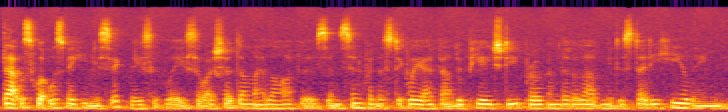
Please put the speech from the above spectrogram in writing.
that was what was making me sick, basically. So I shut down my law office, and synchronistically, I found a PhD program that allowed me to study healing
